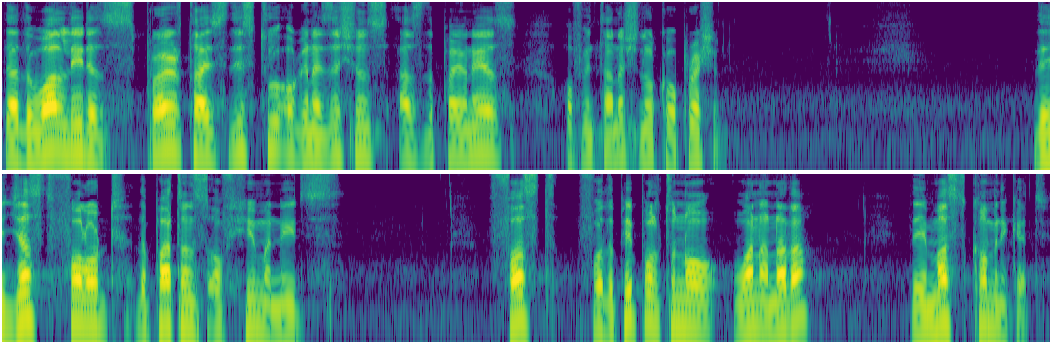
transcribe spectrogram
that the world leaders prioritize these two organizations as the pioneers of international cooperation. They just followed the patterns of human needs. First, for the people to know one another, they must communicate.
